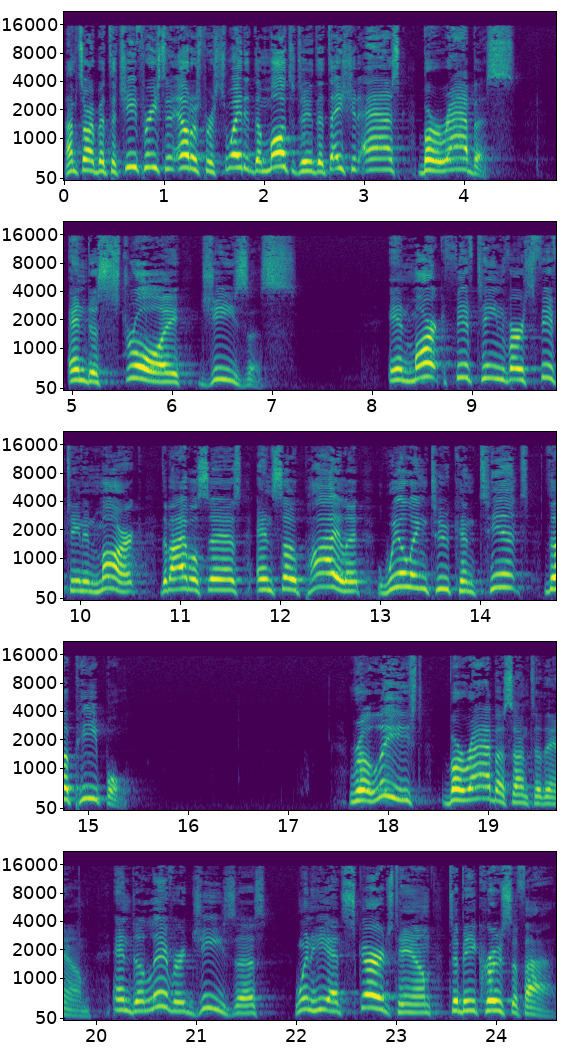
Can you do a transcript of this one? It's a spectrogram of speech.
I'm sorry, but the chief priests and elders persuaded the multitude that they should ask Barabbas and destroy Jesus. In Mark 15, verse 15, in Mark, the Bible says, and so Pilate, willing to content the people, released Barabbas unto them and delivered Jesus when he had scourged him to be crucified.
